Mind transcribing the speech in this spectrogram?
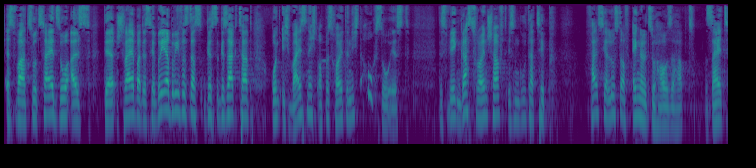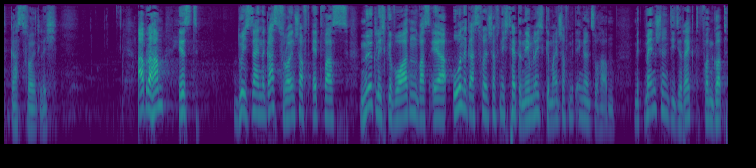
es war zur Zeit so, als der Schreiber des Hebräerbriefes das gesagt hat. Und ich weiß nicht, ob es heute nicht auch so ist. Deswegen Gastfreundschaft ist ein guter Tipp. Falls ihr Lust auf Engel zu Hause habt, seid gastfreundlich. Abraham ist durch seine Gastfreundschaft etwas möglich geworden, was er ohne Gastfreundschaft nicht hätte, nämlich Gemeinschaft mit Engeln zu haben, mit Menschen, die direkt von Gott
